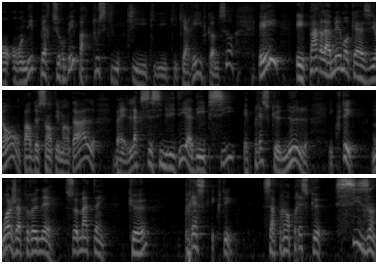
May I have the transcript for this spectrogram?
on, on est perturbé par tout ce qui, qui, qui, qui- qui arrive comme ça. Et, et par la même occasion, on parle de santé mentale, ben, l'accessibilité à des psys est presque nulle. Écoutez, moi j'apprenais ce matin que presque, écoutez, ça prend presque six ans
